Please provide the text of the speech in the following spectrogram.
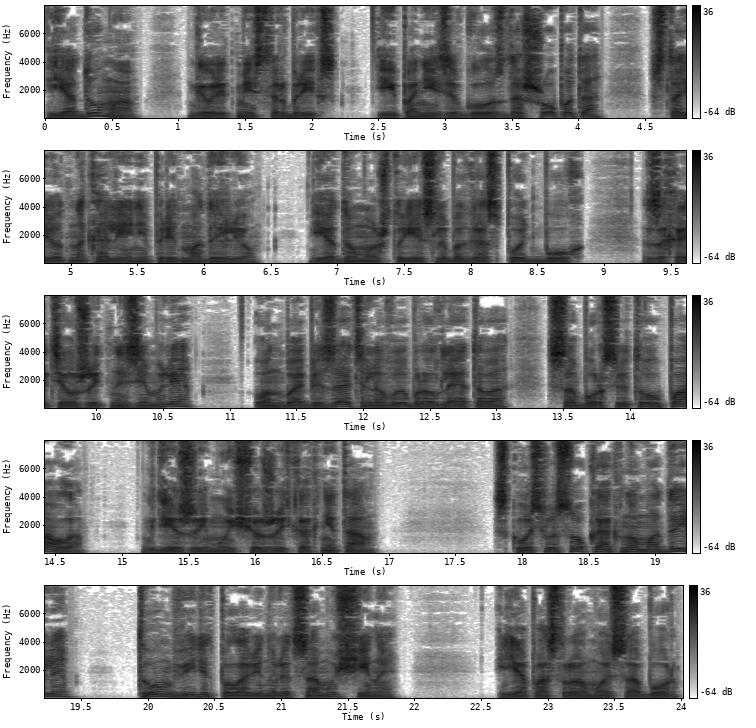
«Я думаю», — говорит мистер Брикс, и, понизив голос до шепота, встает на колени перед моделью. «Я думаю, что если бы Господь Бог захотел жить на земле, он бы обязательно выбрал для этого собор святого Павла. Где же ему еще жить, как не там?» Сквозь высокое окно модели том видит половину лица мужчины. Я построил мой собор,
